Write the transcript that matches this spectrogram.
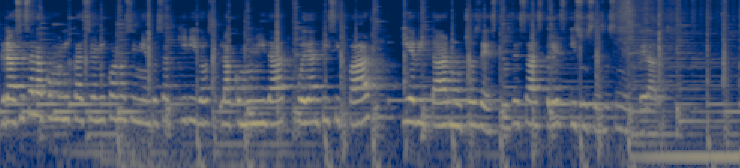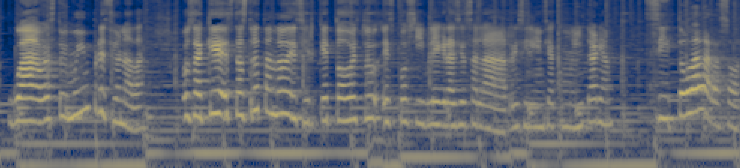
Gracias a la comunicación y conocimientos adquiridos, la comunidad puede anticipar y evitar muchos de estos desastres y sucesos inesperados. Wow, estoy muy impresionada. O sea que estás tratando de decir que todo esto es posible gracias a la resiliencia comunitaria. Sí, toda la razón.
